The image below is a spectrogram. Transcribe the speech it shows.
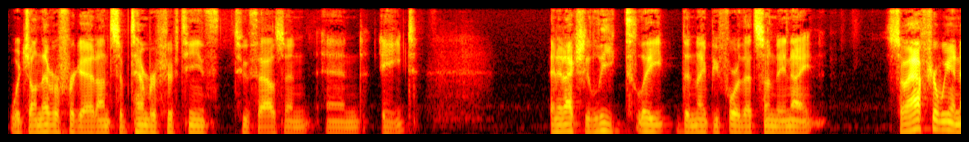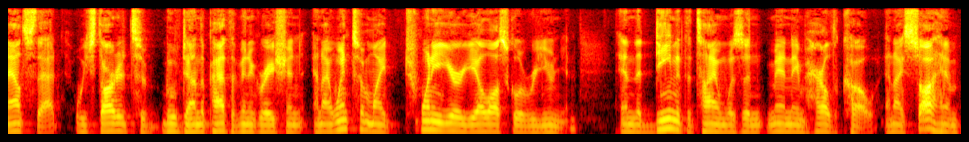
which I'll never forget, on September 15th, 2008. And it actually leaked late the night before that Sunday night. So after we announced that, we started to move down the path of integration. And I went to my 20 year Yale Law School reunion. And the dean at the time was a man named Harold Koh. And I saw him,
